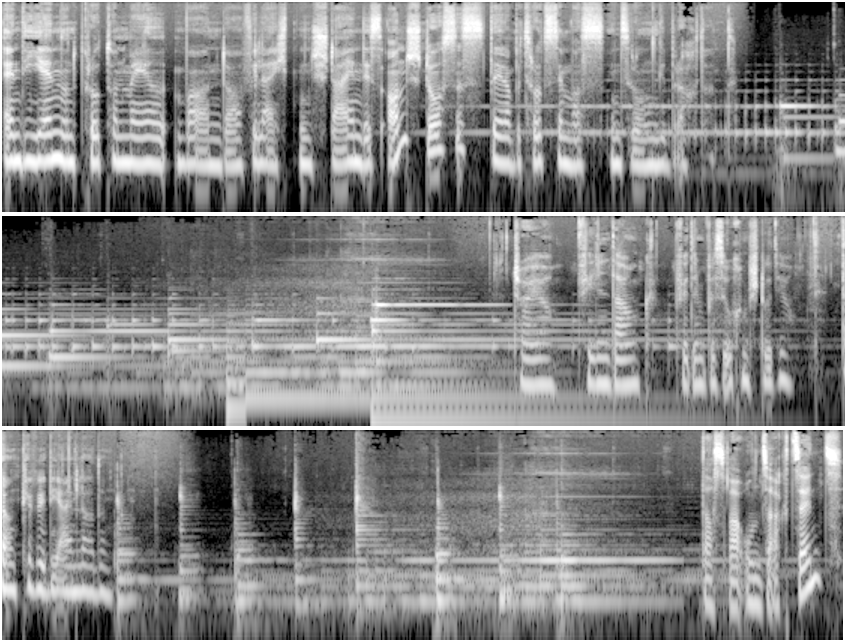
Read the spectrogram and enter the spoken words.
NDN und Proton Mail waren da vielleicht ein Stein des Anstoßes, der aber trotzdem was ins Rollen gebracht hat. Joya, vielen Dank für den Besuch im Studio. Danke für die Einladung. Das war unser Akzent.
